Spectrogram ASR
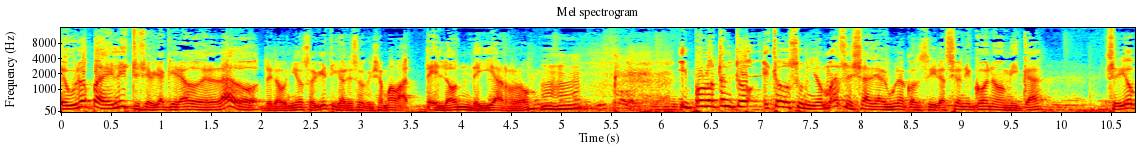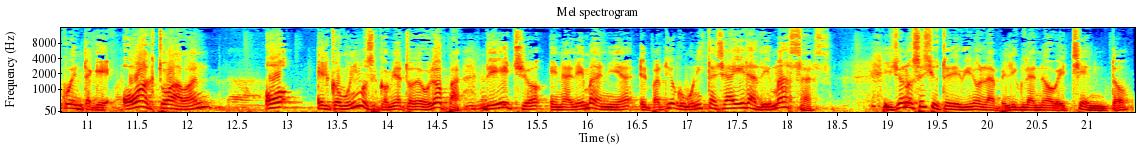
Europa del Este se había quedado del lado de la Unión Soviética, en eso que llamaba telón de hierro. Y por lo tanto, Estados Unidos, más allá de alguna consideración económica, se dio cuenta que o actuaban o el comunismo se comía toda Europa. De hecho, en Alemania el Partido Comunista ya era de masas. Y yo no sé si ustedes vieron la película Novecento.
